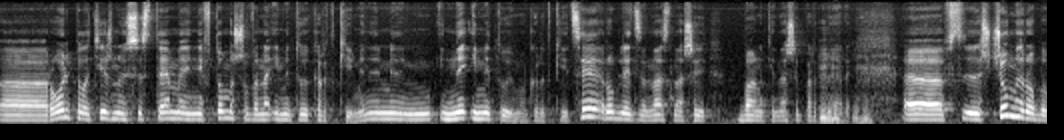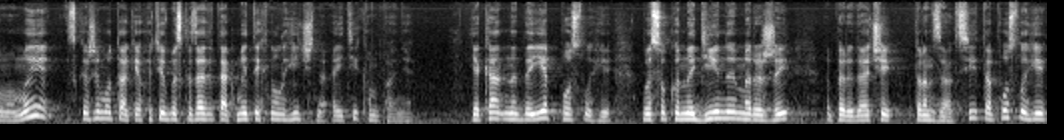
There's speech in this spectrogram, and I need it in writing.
е, роль платіжної системи не в тому, що вона імітує картки. Ми не, імі- не імітуємо картки. Це роблять за нас наші банки, наші партнери. Що ми робимо? Ми, скажімо так, я хотів би сказати так, ми технологічна IT-компанія, яка надає послуги високонадійної мережі передачі транзакцій та послуги.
